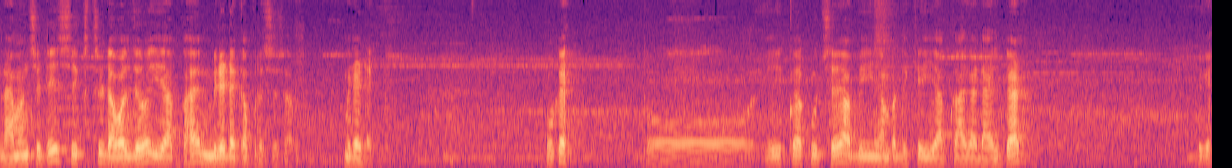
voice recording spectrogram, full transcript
Dimensity six three double zero ये आपका है मीडियाटेक का प्रोसेसर मीडियाटेक ओके? तो यही का कुछ है, अभी यहाँ पर देखिए, ये आपका आएगा डायल पैड ठीक है?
